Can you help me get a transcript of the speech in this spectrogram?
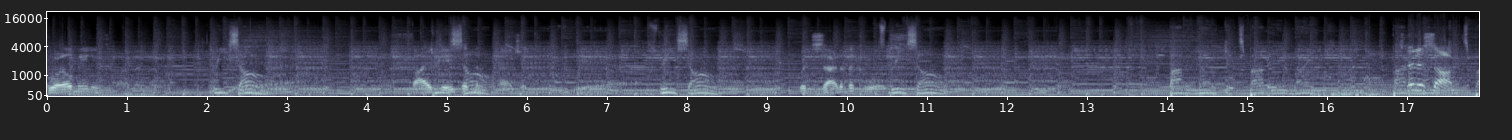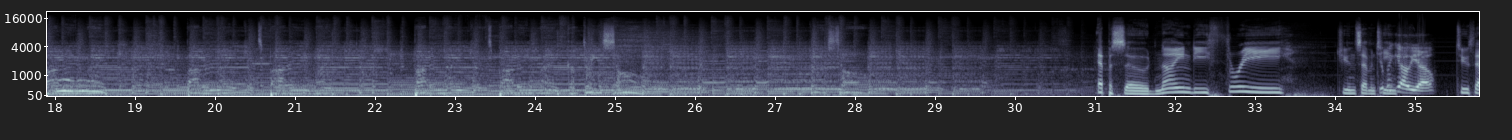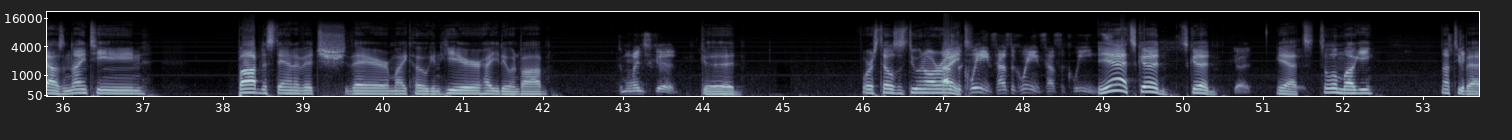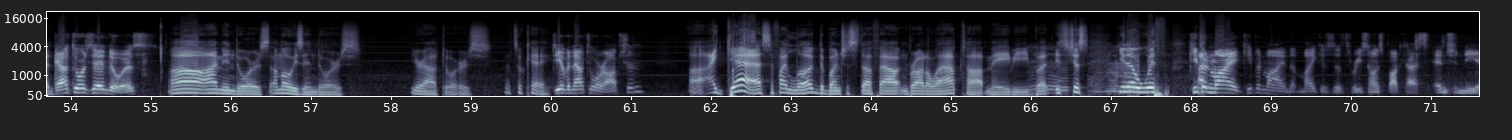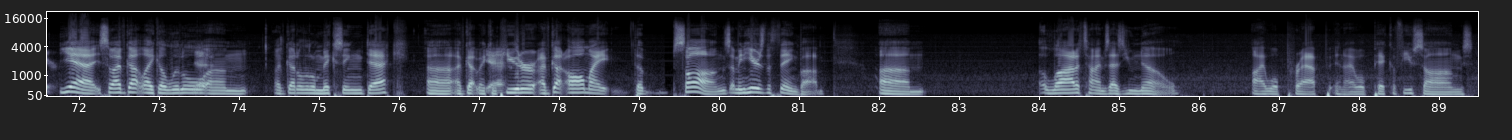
Royal meeting tomorrow night. Three songs. Five Three days of songs. magic. Yeah. Three songs. Which side of the course? Three songs. Bob and Mike, it's Bob and Mike. Bob do and this Mike, song. It's Bob and Mike. Episode 93, June 17th. Here we go, yo. 2019. Bob Nastanovich there, Mike Hogan here. How you doing, Bob? Des Moines good. Good. Forest Hills is doing all right. How's the Queens? How's the Queens? How's the Queens? Yeah, it's good. It's good. Good. Yeah, it's it's a little muggy. Not too bad. Outdoors, indoors. Oh, I'm indoors. I'm always indoors. You're outdoors. That's okay. Do you have an outdoor option? Uh, I guess if I lugged a bunch of stuff out and brought a laptop, maybe. But it's just, you know, with Keep I- in mind, keep in mind that Mike is the Three Songs Podcast engineer. Yeah, so I've got like a little Yeah. um I've got a little mixing deck. Uh, I've got my Yeah. computer. I've got all my the songs. I mean, here's the thing, Bob. Um a lot of times as you know, I will prep and I will pick a few songs,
